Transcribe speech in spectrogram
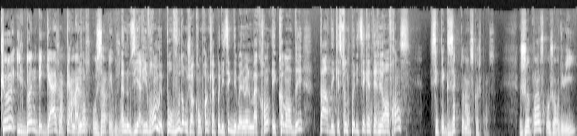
qu'il donne des gages en permanence aux uns et aux autres. Nous y arriverons, mais pour vous, donc, je comprends que la politique d'Emmanuel Macron est commandée par des questions de politique intérieure en France? C'est exactement ce que je pense. Je pense qu'aujourd'hui,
